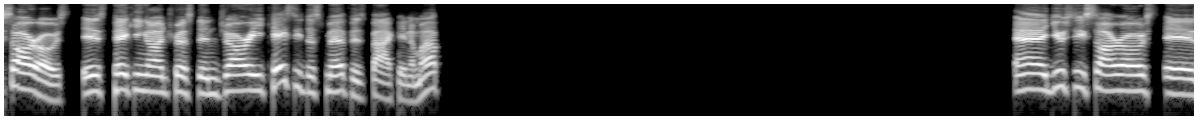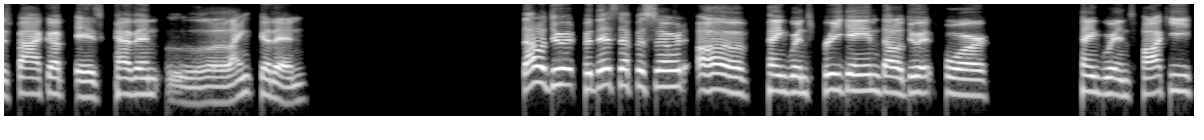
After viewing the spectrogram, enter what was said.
Saros is taking on Tristan Jarry. Casey DeSmith is backing him up. And Juuse Saros is backup is Kevin Lankinen. That'll do it for this episode of Penguins pregame. That'll do it for Penguins hockey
